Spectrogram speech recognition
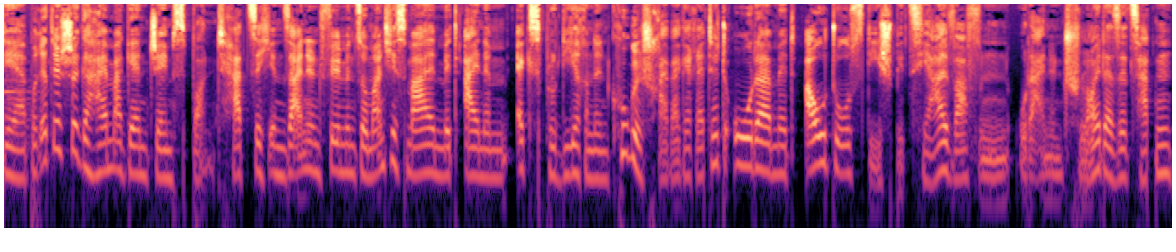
Der britische Geheimagent James Bond hat sich in seinen Filmen so manches Mal mit einem explodierenden Kugelschreiber gerettet oder mit Autos, die Spezialwaffen oder einen Schleudersitz hatten.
